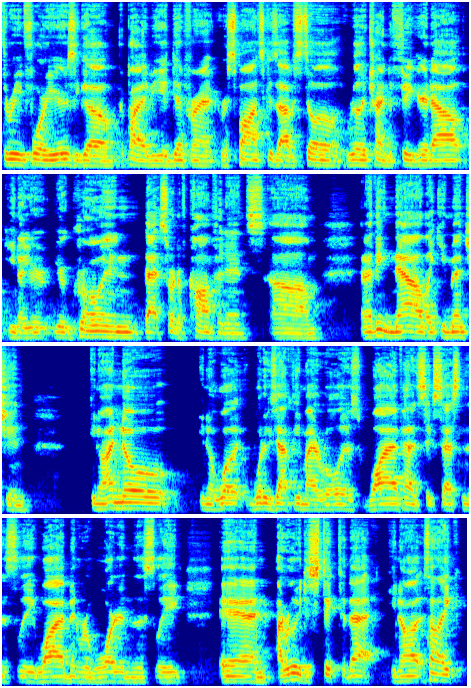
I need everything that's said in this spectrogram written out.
three, four years ago, it'd probably be a different response because I was still really trying to figure it out. You know, you're you're growing that sort of confidence, um, and I think now, like you mentioned, you know, I know you know what what exactly my role is, why I've had success in this league, why I've been rewarded in this league, and I really just stick to that. You know, it's not like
